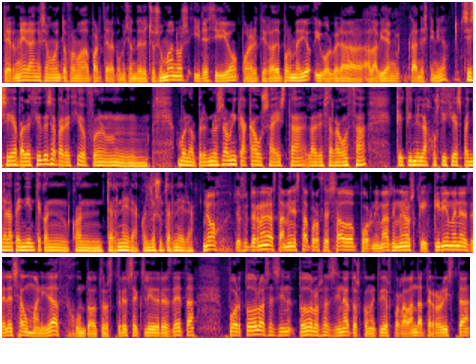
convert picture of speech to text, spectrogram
Ternera en ese momento formaba parte de la Comisión de Derechos Humanos y decidió poner tierra de por medio y volver a, la vida en clandestinidad. Sí, sí, apareció y desapareció. Fue un... Bueno, pero no es la única causa esta, la de Zaragoza, que tiene la justicia española pendiente con, con Ternera, con Josu Ternera. No, Josu Ternera también está procesado por ni más ni menos que crímenes de lesa humanidad, junto a otros tres ex líderes de ETA, por todos los, todos los asesinatos cometidos por la banda terrorista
